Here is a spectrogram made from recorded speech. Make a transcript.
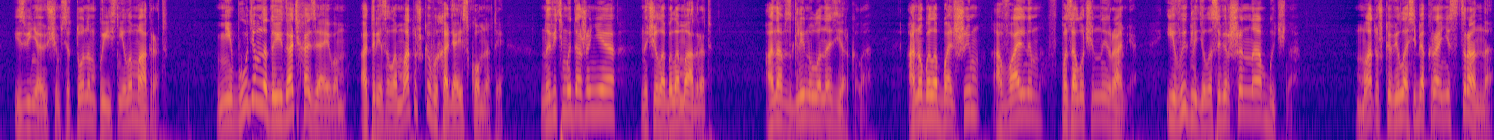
— извиняющимся тоном пояснила Маград. «Не будем надоедать хозяевам», — отрезала матушка, выходя из комнаты. «Но ведь мы даже не...» — начала была Маград. Она взглянула на зеркало. Оно было большим, овальным, в позолоченной раме и выглядело совершенно обычно. Матушка вела себя крайне странно.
